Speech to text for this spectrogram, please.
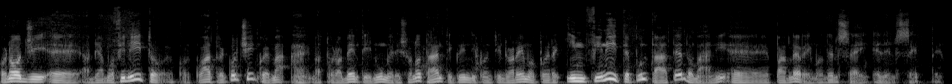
Con oggi eh, abbiamo finito col 4 e col 5, ma eh, naturalmente i numeri sono tanti, quindi continueremo per infinite puntate e domani eh, parleremo del 6 e del 7.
